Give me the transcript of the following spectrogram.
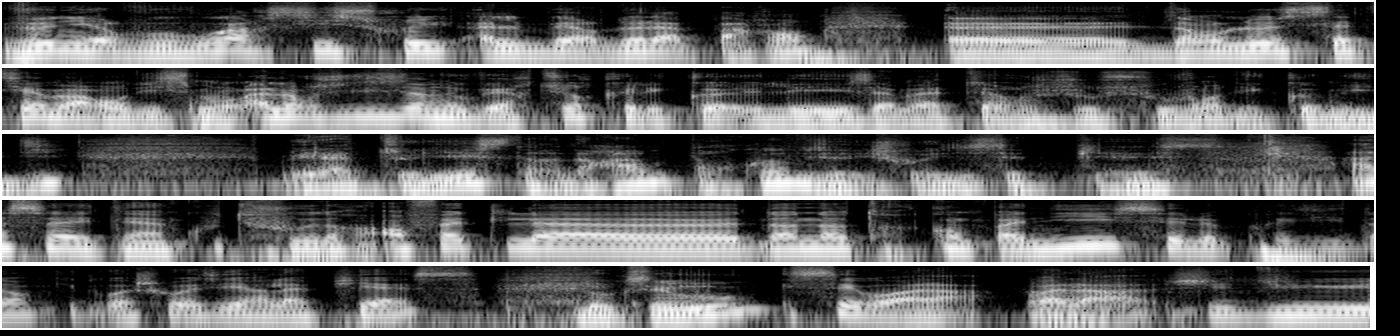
venir vous voir 6 rue Albert de la Parent euh, dans le 7e arrondissement. Alors je disais en ouverture que les, amateurs jouent souvent des comédies, mais l'atelier c'est un drame. Pourquoi vous avez choisi cette pièce? Ah, ça a été un coup de foudre. En fait, le- dans notre compagnie, c'est le président qui doit choisir la pièce. Donc c'est vous? C'est voilà, voilà. J'ai dû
